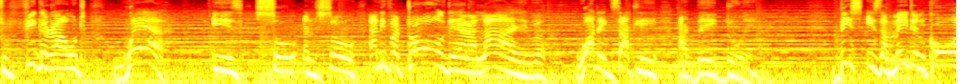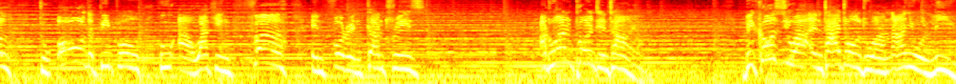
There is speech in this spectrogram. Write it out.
to figure out where is so and so, and if at all they are alive, what exactly are they doing? This is a maiden call to all the people who are working far in foreign countries at one point in time. Because you are entitled to an annual leave,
